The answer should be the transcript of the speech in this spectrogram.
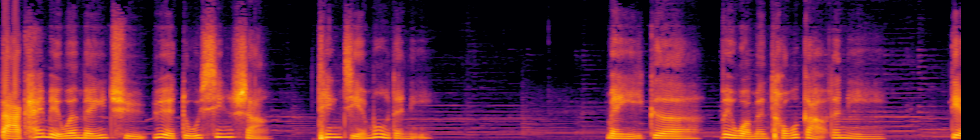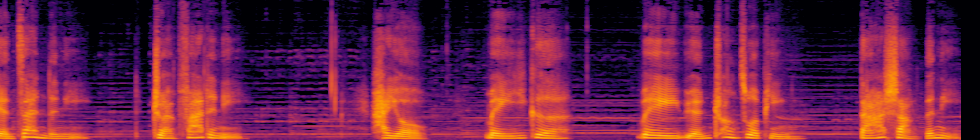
打开美文美曲阅读欣赏、听节目的你，每一个为我们投稿的你、点赞的你、转发的你，还有每一个为原创作品打赏的你。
